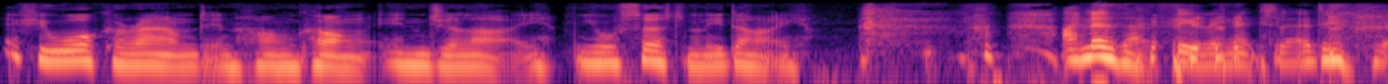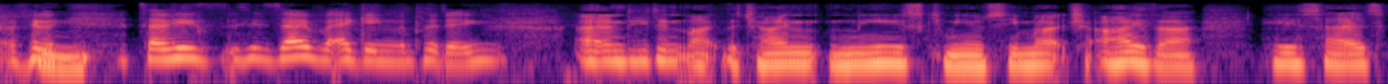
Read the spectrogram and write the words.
If you walk around in Hong Kong in July, you'll certainly die. I know that feeling actually. I do know that feeling. So he's he's over egging the pudding. And he didn't like the Chinese community much either. He says,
